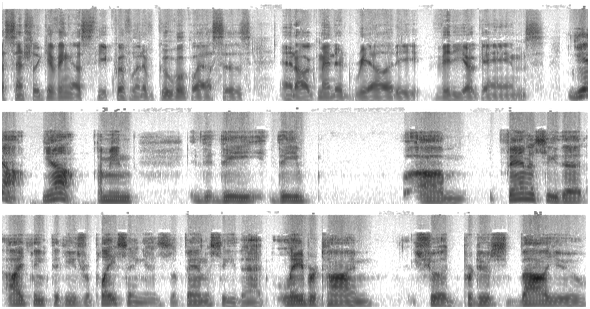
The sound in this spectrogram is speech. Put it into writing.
essentially giving us the equivalent of Google glasses and augmented reality video games. Yeah, yeah. I mean, the the, the um, fantasy that I think that he's replacing is the fantasy that labor time should produce value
